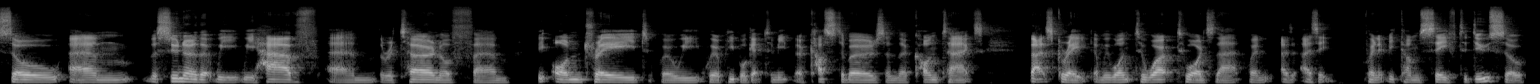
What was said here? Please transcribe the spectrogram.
So um, the sooner that we we have um, the return of um, the on trade, where we where people get to meet their customers and their contacts, that's great, and we want to work towards that when as, as it when it becomes safe to do so.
